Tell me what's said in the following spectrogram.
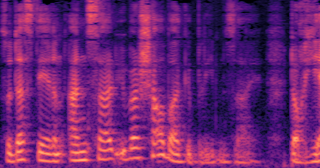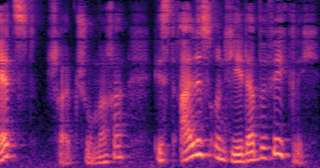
so dass deren Anzahl überschaubar geblieben sei. Doch jetzt, schreibt Schumacher, ist alles und jeder beweglich.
